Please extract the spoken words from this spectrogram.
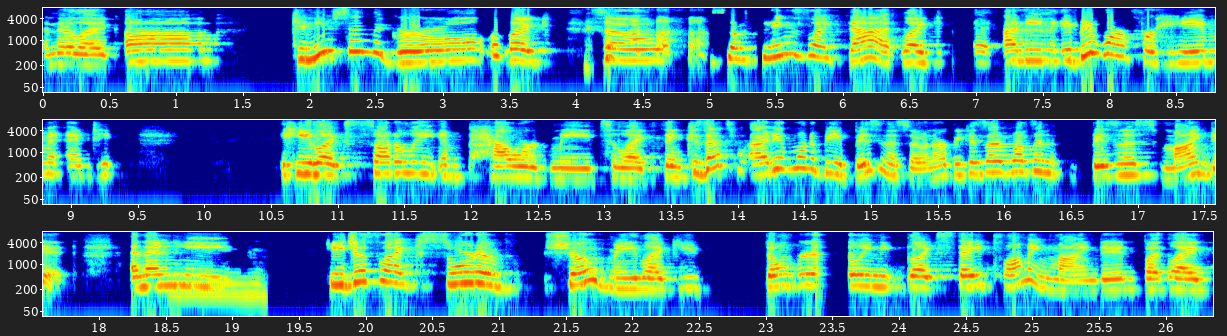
and they're like, uh, can you send the girl? Like, so, so things like that. Like, I mean, if it weren't for him and he, like subtly empowered me to like think because that's I didn't want to be a business owner because I wasn't business minded. And then he mm. he just like sort of showed me like you don't really need like stay plumbing minded, but like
